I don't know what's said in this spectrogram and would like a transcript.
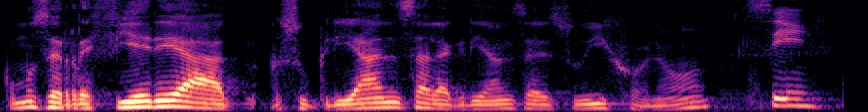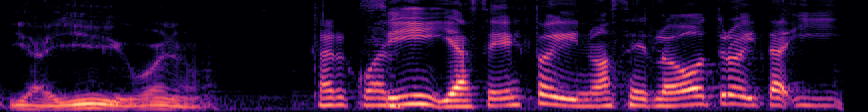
cómo se refiere a su crianza, a la crianza de su hijo, ¿no? Sí. Y ahí, bueno, Tal cual. Sí, y hace esto y no hace lo otro, y, ta- y,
